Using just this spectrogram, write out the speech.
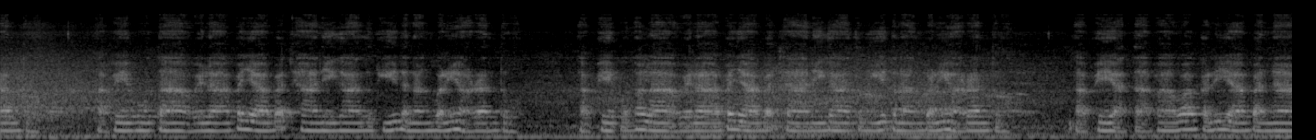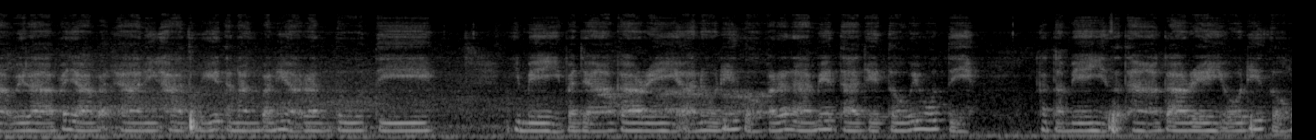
รันตุสัพเพภูตาเวลาพยาปชานิกาสุขีตนังปริหารันตุสัพเพปุคลาเวลาพยาปชานิกาสุขีตนังปริหารันตุสัพเพอัตตาภาวะปริยาปนา เวลาพยาปชานิกาสุขีตนังปริหารันตุตี อิเมหิปัญจหาการิอนุทิโสปรณาเมตตาเจโตวิมุตติกตเมหิสถาการเรหิโอทิโสป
